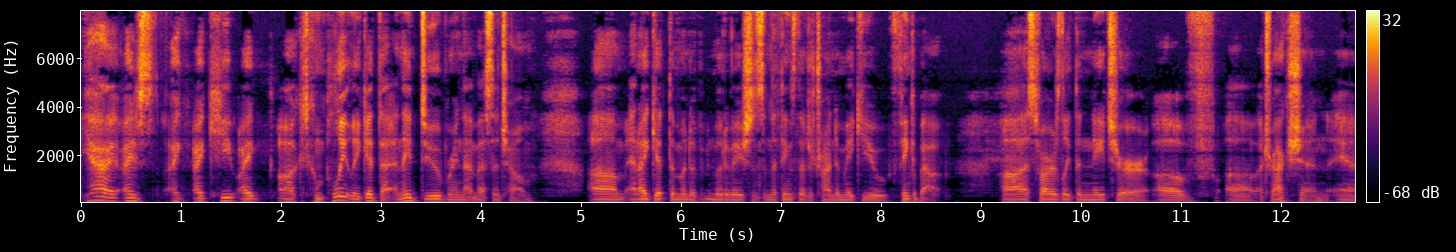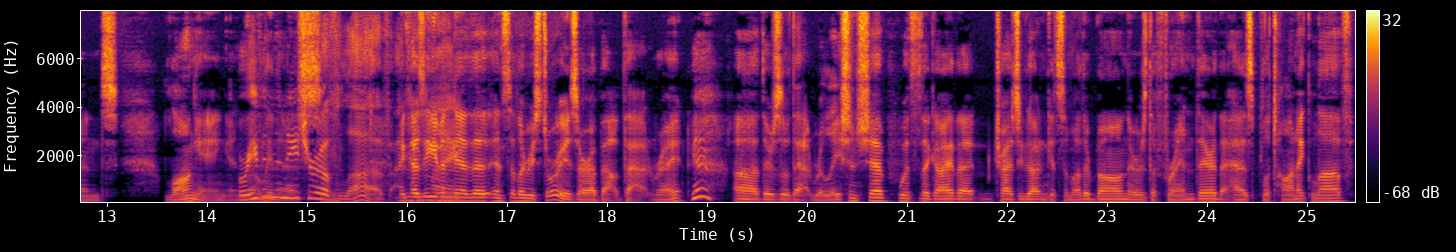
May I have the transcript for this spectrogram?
Yeah, I, I just I, I keep I uh, completely get that, and they do bring that message home, um, and I get the motiv- motivations and the things that are trying to make you think about, uh, as far as like the nature of uh, attraction and longing, and Or even the nature of love. I because mean, even like- the, the ancillary stories are about that, right? Yeah. Uh, there's uh, that relationship with the guy that tries to go out and get some other bone. There's the friend there that has platonic love,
